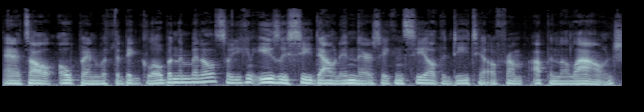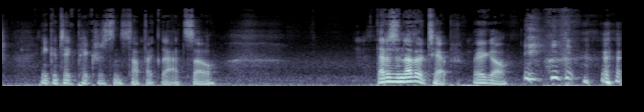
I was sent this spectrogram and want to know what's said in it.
and it's all open with the big globe in the middle, so you can easily see down in there, so you can see all the detail from up in the lounge. You can take pictures and stuff like that. So that is another tip. There you go.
